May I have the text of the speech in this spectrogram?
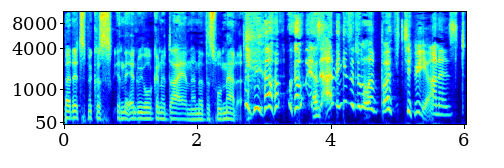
but it's because in the end we're all going to die and none of this will matter. well, it's, I think it's a little of both, to be honest.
